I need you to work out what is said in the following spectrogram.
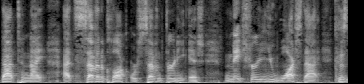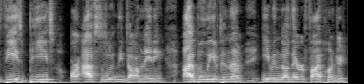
that tonight at seven o'clock or seven thirty ish. Make sure you watch that because these Beavs are absolutely dominating. I believed in them even though they were 500,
